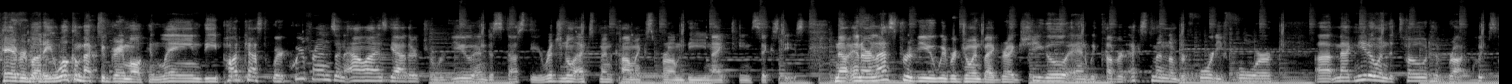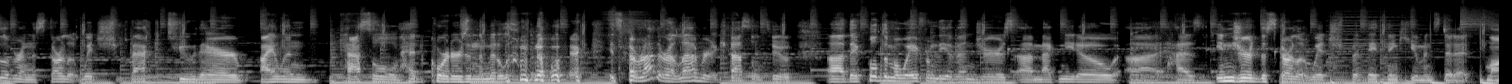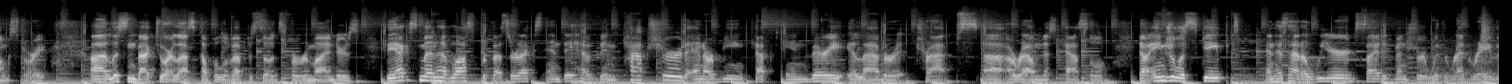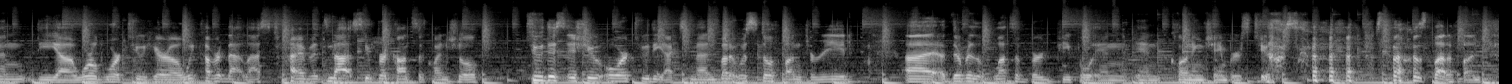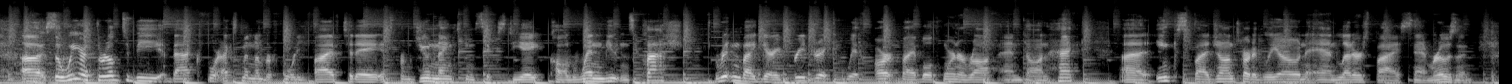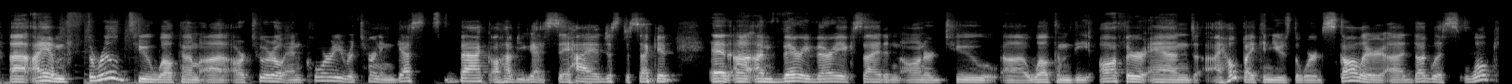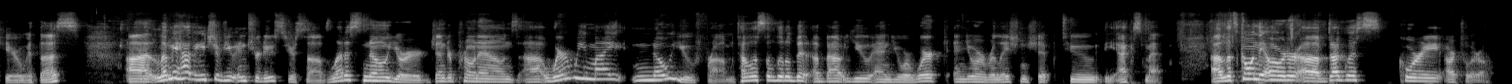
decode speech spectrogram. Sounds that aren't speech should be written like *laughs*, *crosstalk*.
Hey, everybody, welcome back to Grey Malkin Lane, the podcast where queer friends and allies gather to review and discuss the original X Men comics from the 1960s. Now, in our last review, we were joined by Greg Schiegel and we covered X Men number 44. Uh, Magneto and the Toad have brought Quicksilver and the Scarlet Witch back to their island castle headquarters in the middle of *laughs* nowhere. It's a rather elaborate castle, too. Uh, they pulled them away from the Avengers. Uh, Magneto uh, has injured the Scarlet Witch, but they think humans did it. Long story. Uh, listen back to our last couple of episodes for reminders. The X Men have lost Professor X and they have been captured and are being kept in very elaborate traps uh, around this castle. Now, Angel escaped and has had a weird side adventure with Red Raven, the uh, World War II hero. We covered that last *laughs* time. It's not super consequential to this issue or to the X-Men, but it was still fun to read. Uh, there were lots of bird people in in cloning chambers too, *laughs* so that was a lot of fun. Uh, so we are thrilled to be back for X-Men number 45 today. It's from June 1968, called When Mutants Clash, written by Gary Friedrich with art by both Werner Roth and Don Heck uh, inks by John Tartaglione, and letters by Sam Rosen. Uh, I am thrilled to welcome uh, Arturo and Corey, returning guests, back. I'll have you guys say hi in just a second. And uh, I'm very, very excited and honored to uh, welcome the author, and I hope I can use the word scholar, uh, Douglas Wolk, here with us. Uh, let me have each of you introduce yourselves. Let us know your gender pronouns, uh, where we might know you from. Tell us a little bit about you and your work and your relationship to the X Men. Uh, let's go in the order of Douglas, Corey, Arturo.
